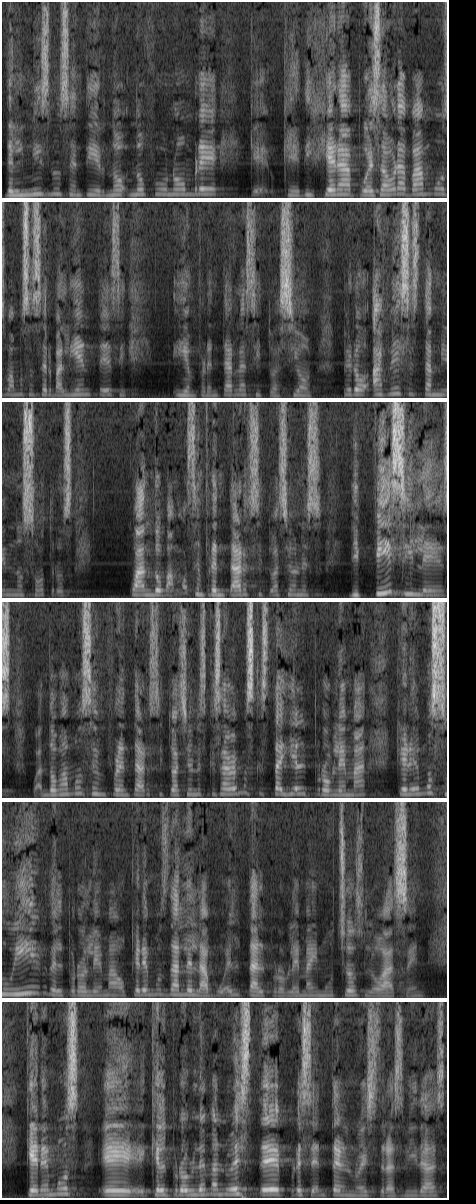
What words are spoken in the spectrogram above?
del mismo sentir. No, no fue un hombre que, dijera, pues ahora vamos, vamos a ser valientes y, y enfrentar la situación. Pero a veces también nosotros cuando vamos a enfrentar situaciones difíciles, cuando vamos a enfrentar situaciones que sabemos que está ahí el problema, queremos huir del problema o queremos darle la vuelta al problema y muchos lo hacen. Queremos eh, que el problema no esté presente en nuestras vidas.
